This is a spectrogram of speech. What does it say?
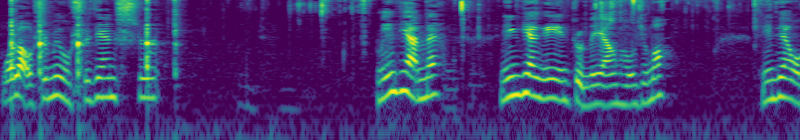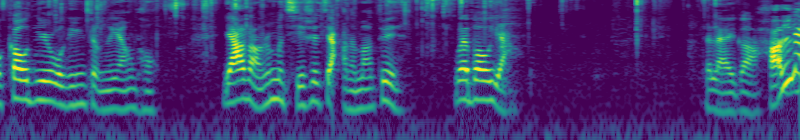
我老是没有时间吃。明天呗，明天给你准备羊头行吗？明天我高低我给你整个羊头，牙长这么齐是假的吗？对，外包牙。再来一个，好嘞，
